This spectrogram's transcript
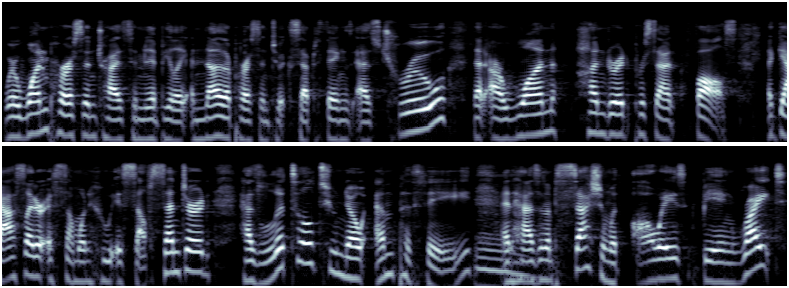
where one person tries to manipulate another person to accept things as true that are 100% false. A gaslighter is someone who is self centered, has little to no empathy, and mm. has an obsession with always being right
